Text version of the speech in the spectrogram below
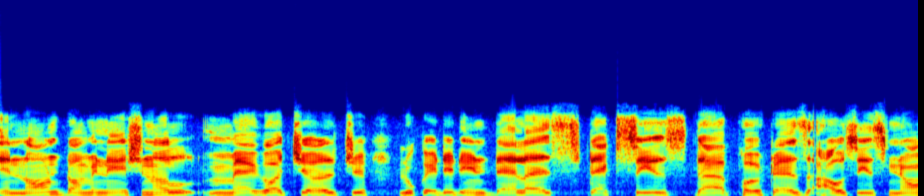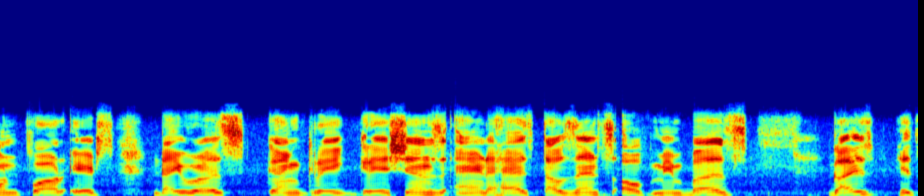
a non-denominational megachurch located in Dallas, Texas. The Potter's House is known for its diverse congregations and has thousands of members guys his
